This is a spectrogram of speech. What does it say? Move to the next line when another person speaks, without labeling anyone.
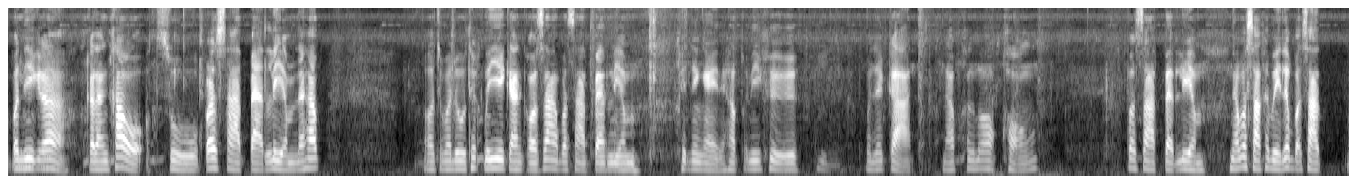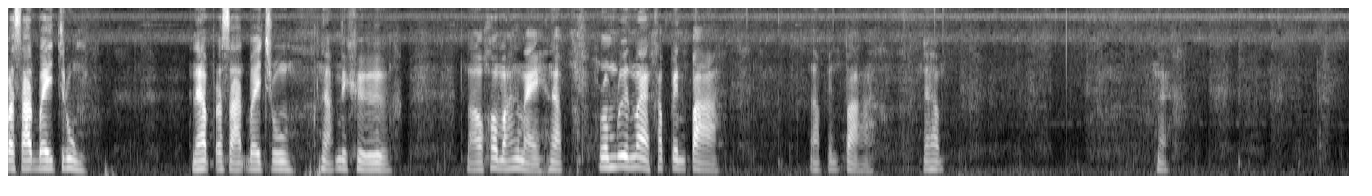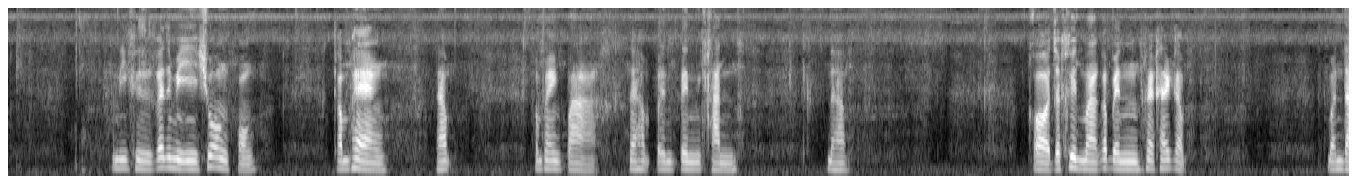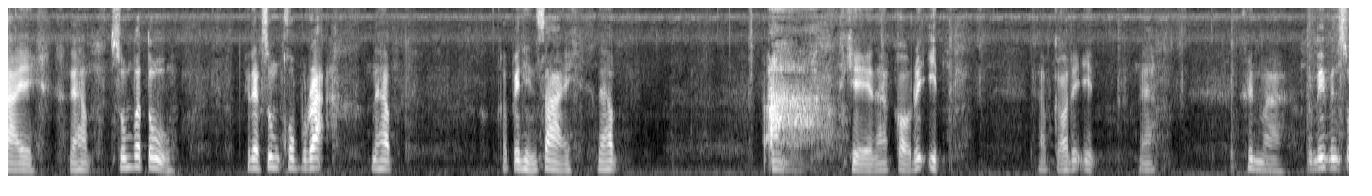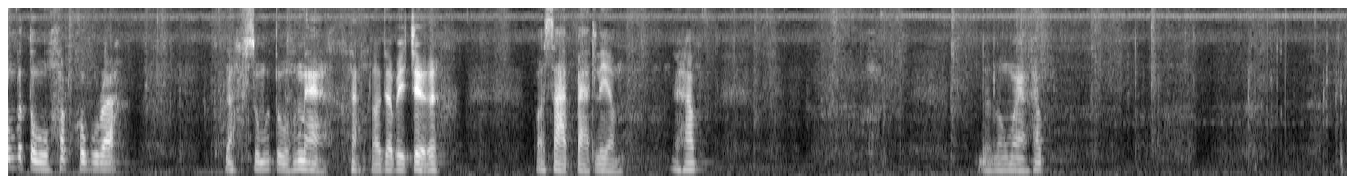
ับวันนี้ก็กำลังเข้าสู่ปราสาทแปดเหลี่ยมนะครับ เราจะมาดูเทคโนโลยีการก่อสร้างปราสาทแปดเหลี่ยมเป็นยังไงนะครับนี้คือบรรยากาศนะครับข้างนอกของปราสาทแปดเหลี่ยมนะภาษาเขมรเรียกปราสาทปราสาทใบจุงนะครับปราสาทใบจุงนะครับนี่คือเราเข้ามาข้างในนะครับร่มรื่นมากครับเป็นป่านะเป็นป่านะครับนะนี่คือก็จะมีช่วงของ กำแพงนะครับกำแพงป่านะครับ เป็นเป็นคันนะครับ ก็จะขึ้นมาก็เป็นคล้ายๆกับบันไดนะครับ ซุ้มประตูเรียกซุ้มโคบุระนะครับ ก็เป็นหินทรายนะครับอ่าโอเคนะก่อด้วยอิฐนะครับก่อด้วยอิฐนะขึ้นมา ตรงนี้เป็นซุ้มประตูครับโคบุระนะซุ้มประตูข้างหน้านะเราจะไปเจอปราสาทแปดเหลี่ยม นะครับ เดินลงมาครับ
